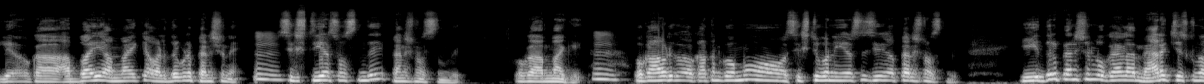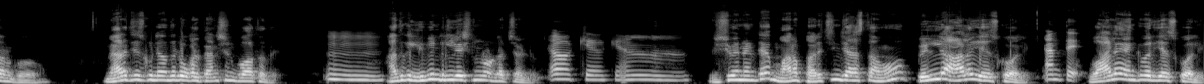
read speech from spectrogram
లే- ఒక అబ్బాయి అమ్మాయికి వాళ్ళిద్దరు కూడా పెన్షనే. సిక్స్టీ ఇయర్స్ వస్తుంది పెన్షన్ వస్తుంది ఒక అమ్మాయికి. ఒక ఆవిడకి ఒక అతనికేమో సిక్స్టీ వన్ ఇయర్స్ పెన్షన్ వస్తుంది ఈ ఇద్దరు పెన్షన్ ఒకవేళ మ్యారేజ్ చేసుకున్నారు అనుకో మ్యారేజ్ చేసుకుంటే ఏంటంటే ఒకళ్ళ పెన్షన్ పోతుంది అందుకే లివింగ్ రిలేషన్లో ఉండొచ్చు వాళ్ళు. విషయం ఏంటంటే మనం పరిచయం చేస్తాము పెళ్ళి వాళ్ళే చేసుకోవాలి. అంతే. వాళ్ళే ఎంక్వైరీ చేసుకోవాలి.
